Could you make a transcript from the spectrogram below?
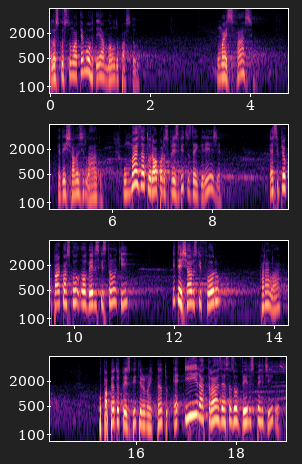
Elas costumam até morder a mão do pastor. O mais fácil é deixá-las de lado. O mais natural para os presbíteros da igreja é se preocupar com as ovelhas que estão aqui e deixar os que foram para lá. O papel do presbítero, no entanto, é ir atrás dessas ovelhas perdidas,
